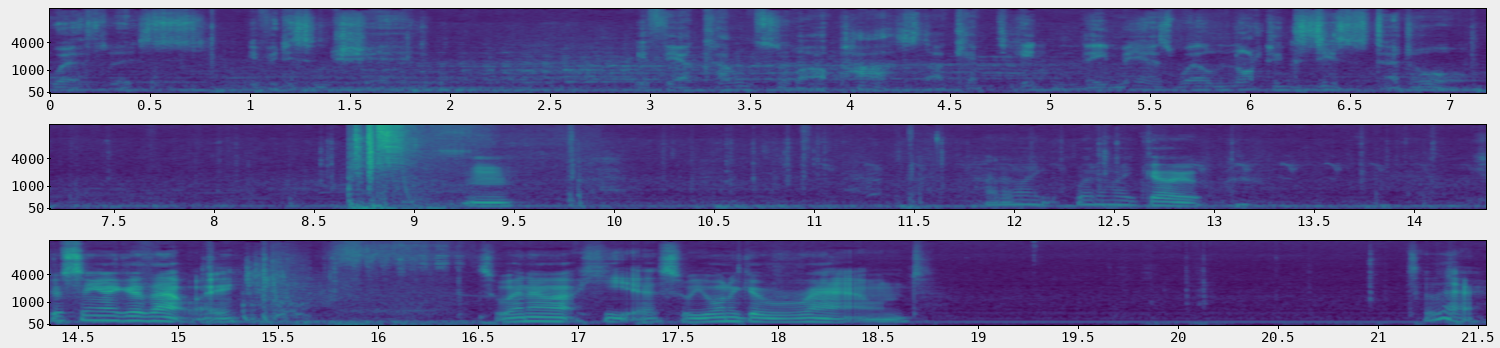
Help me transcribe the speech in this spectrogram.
worthless if it isn't shared? If the accounts of our past are kept hidden, they may as well not exist at all. Hmm. How do I, where do I go? You're saying I go that way. So we're now out here, so we want to go round to there.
